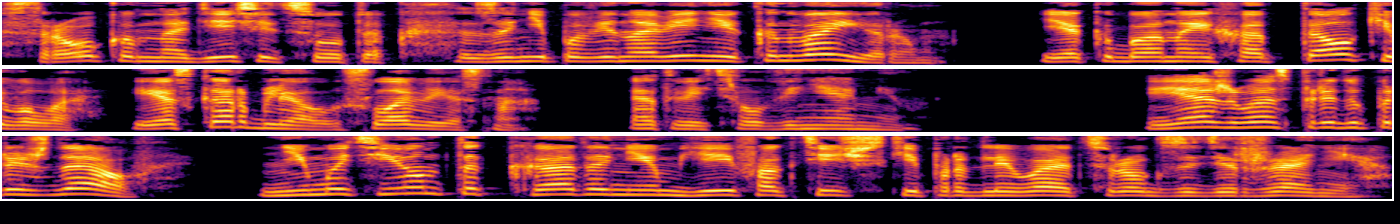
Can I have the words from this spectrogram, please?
сроком на 10 суток за неповиновение конвоирам. Якобы она их отталкивала и оскорбляла словесно, ответил Вениамин. Я же вас предупреждал, не мытьем так катанием ей фактически продлевают срок задержания.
